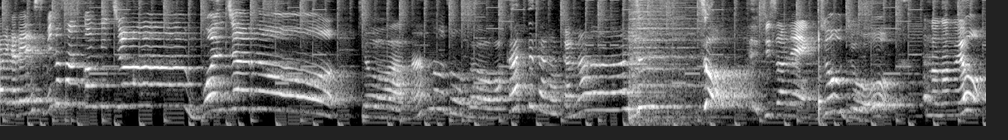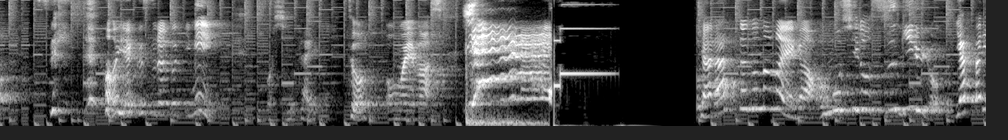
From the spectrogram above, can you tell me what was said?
河です皆さんこんにちは。ボンジャーノ今日は何の動画を分かってたのかな？そう実はねジョジョの名前を翻訳するときに教えたいと思います。イエーイキャラクターの名前が面白すぎるよ。やっぱり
